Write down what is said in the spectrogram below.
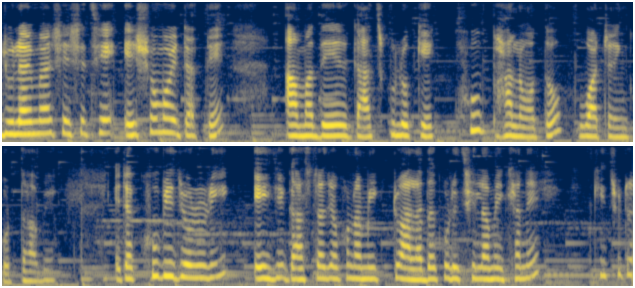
জুলাই মাস এসেছে এ সময়টাতে আমাদের গাছগুলোকে খুব ভালো মতো ওয়াটারিং করতে হবে। এটা খুবই জরুরি। এই যে গাছটা যখন আমি একটু আলাদা করেছিলাম এখানে কিছুটা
